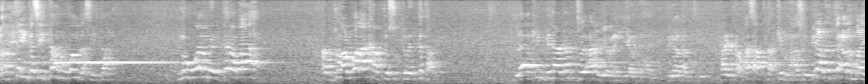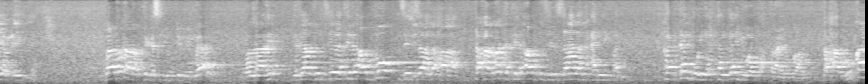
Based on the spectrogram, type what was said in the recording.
ربتين قسيتا نوان قسيتا نوان من الدربة. الدعاء ولا كربت سكت الدتا لكن بنادم تعالى يوعية هاي بنادم هاي فحسب لكن محسوب. بنادم تعلم ما يوعية. بارك ربك قسيتا يمكن ما والله إذا زلزلت الأرض زلزالها تحركت الأرض زلزالا عنيفا. قد دنبو يحتنغي ويتحرك الله. تحركا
